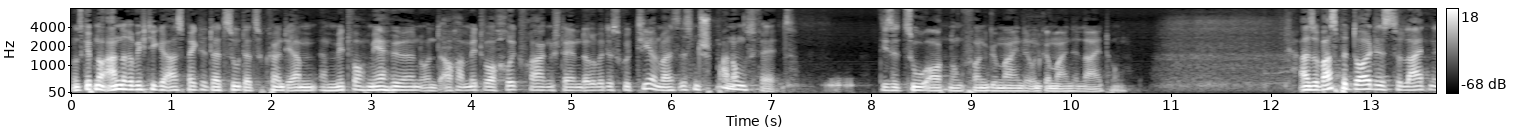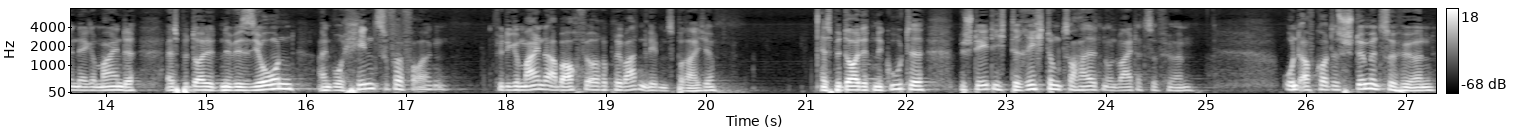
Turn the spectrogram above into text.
Und es gibt noch andere wichtige Aspekte dazu. Dazu könnt ihr am, am Mittwoch mehr hören und auch am Mittwoch Rückfragen stellen, darüber diskutieren, weil es ist ein Spannungsfeld, diese Zuordnung von Gemeinde und Gemeindeleitung. Also was bedeutet es zu leiten in der Gemeinde? Es bedeutet eine Vision, ein Wohin zu verfolgen, für die Gemeinde, aber auch für eure privaten Lebensbereiche. Es bedeutet eine gute, bestätigte Richtung zu halten und weiterzuführen und auf Gottes Stimme zu hören,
